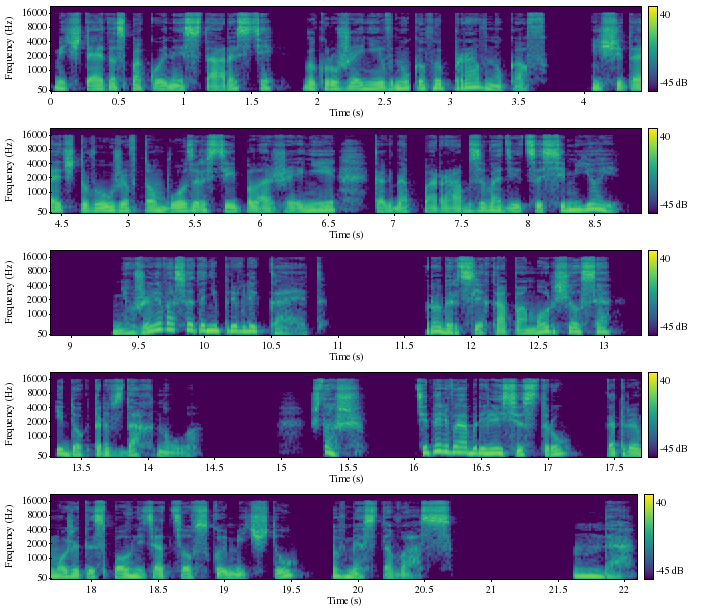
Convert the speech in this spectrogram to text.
мечтает о спокойной старости в окружении внуков и правнуков и считает, что вы уже в том возрасте и положении, когда пора обзаводиться семьей. Неужели вас это не привлекает?» Роберт слегка поморщился, и доктор вздохнул. «Что ж, теперь вы обрели сестру, который может исполнить отцовскую мечту вместо вас». «Да»,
